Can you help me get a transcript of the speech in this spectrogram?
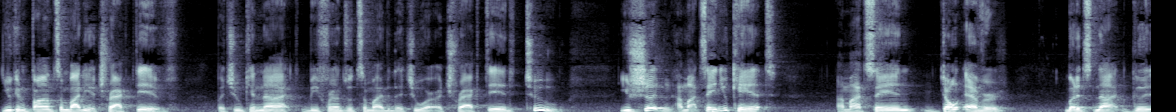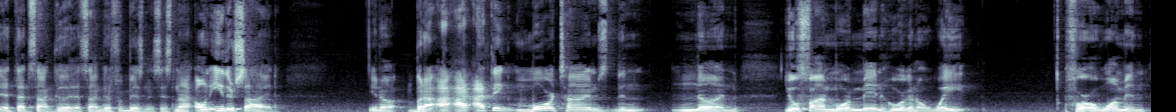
You can find somebody attractive but you cannot be friends with somebody that you are attracted to. You shouldn't. I'm not saying you can't. I'm not saying don't ever, but it's not good. That's not good. That's not good for business. It's not on either side. You know, but I, I, I think more times than none, you'll find more men who are going to wait for a woman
